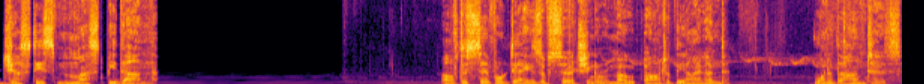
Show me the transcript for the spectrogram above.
Justice must be done. After several days of searching a remote part of the island, one of the hunters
